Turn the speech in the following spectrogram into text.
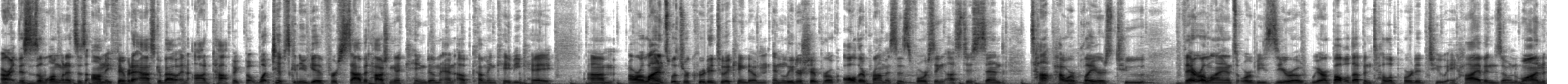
all right this is a long one it says omni favor to ask about an odd topic but what tips can you give for sabotaging a kingdom and upcoming KvK? um, our alliance was recruited to a kingdom and leadership broke all their promises forcing us to send top power players to their alliance or be zeroed. We are bubbled up and teleported to a hive in zone one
